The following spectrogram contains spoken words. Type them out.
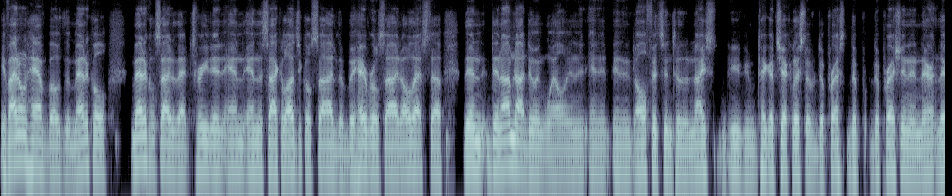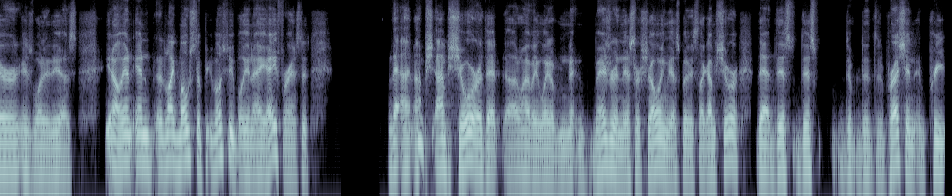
if i don't have both the medical medical side of that treated and and the psychological side, the behavioral side, all that stuff, then then I'm not doing well, and and it, and it all fits into the nice. You can take a checklist of depressed dep- depression, and there there is what it is, you know. And and like most of most people in AA, for instance, that I'm I'm sure that uh, I don't have any way of measuring this or showing this, but it's like I'm sure that this this the, depression pre,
